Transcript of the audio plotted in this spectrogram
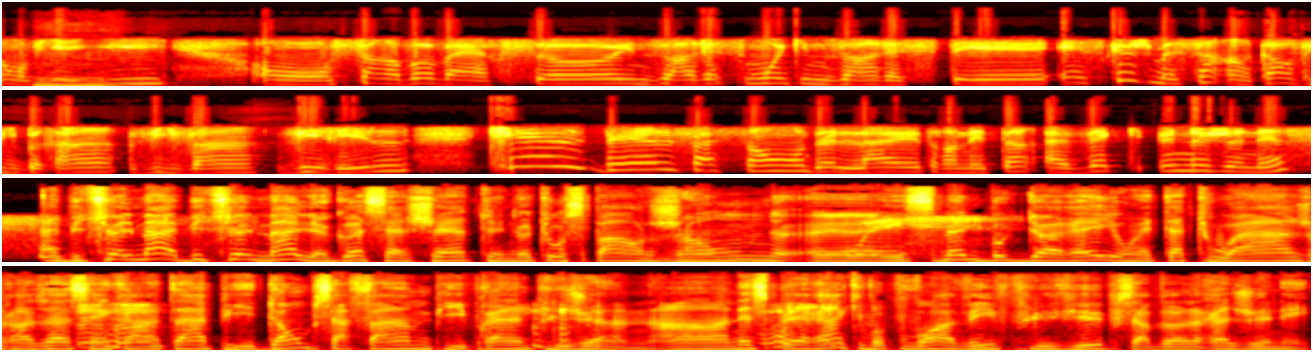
on vieillit, on s'en va vers ça, il nous en reste moins qu'il nous en restait. Est-ce que je me sens encore vibrant, vivant, viril? Quelle belle façon de l'être en étant avec une jeunesse. Habituellement, habituellement, le gars s'achète une autosport jaune, euh, il se met une boucle d'oreille ou un tatouage rendu à 50 mhm. ans, puis il dompe sa femme, puis il prend un plus jeune, en, espérant qu'il va pouvoir vivre plus vieux, puis ça va le rajeunir.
